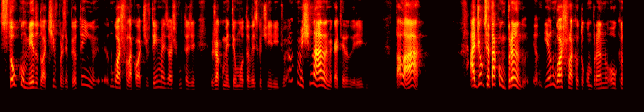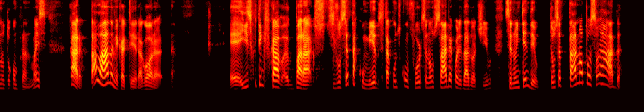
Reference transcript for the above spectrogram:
Estou com medo do ativo, por exemplo. Eu tenho. Eu não gosto de falar qual ativo tem, mas eu acho que muita gente. Eu já comentei uma outra vez que eu tinha Iridium. Eu não mexi nada na minha carteira do Iridium. Tá lá. A Diogo, você está comprando? E eu, eu, não gosto de falar que eu estou comprando ou que eu não estou comprando, mas, cara, tá lá na minha carteira. Agora, é isso que tem que ficar ah, parar. Se você está com medo, você está com desconforto, você não sabe a qualidade do ativo, você não entendeu. Então você está numa posição errada.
